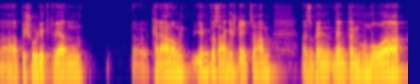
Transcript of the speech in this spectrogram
äh, beschuldigt werden, äh, keine Ahnung, irgendwas angestellt zu haben. Also wenn, wenn beim Humor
